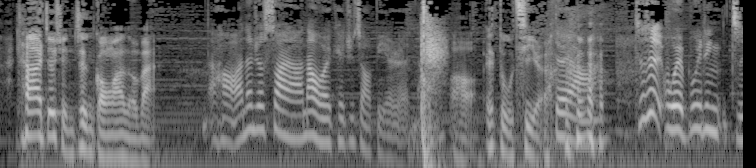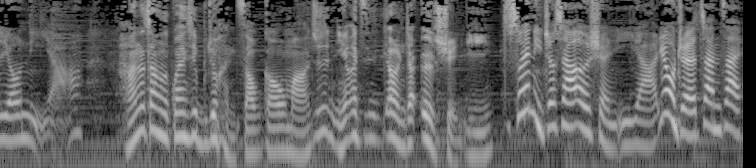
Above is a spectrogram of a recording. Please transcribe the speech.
他就选正宫啊，怎么办？好啊，那就算了，那我也可以去找别人哦，哎，赌气了。对啊，就是我也不一定只有你呀。啊，那这样的关系不就很糟糕吗？就是你要要人家二选一，所以你就是要二选一啊。因为我觉得站在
